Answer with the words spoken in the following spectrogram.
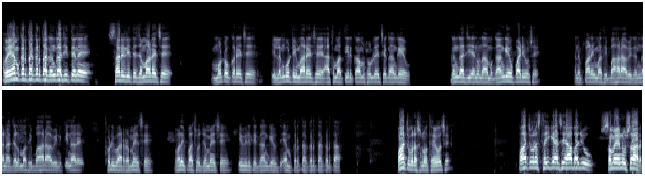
હવે એમ કરતા કરતા ગંગાજી તેને સારી રીતે જમાડે છે, મોટો કરે છે, એ લંગોટી મારે છે, હાથમાં તીર કામઠું લે છે ગાંગેવ. ગંગાજી એનું નામ ગાંગેવ પાડ્યું છે અને પાણીમાંથી બહાર આવી, ગંગાના જળમાંથી બહાર આવીને કિનારે થોડી વાર રમે છે, વળી પાછો જમે છે, એવી રીતે ગાંગેવ એમ કરતા કરતા કરતા પાંચ વર્ષનો થયો છે. પાંચ વર્ષ થઈ ગયા છે આ બાજુ સમય અનુસાર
